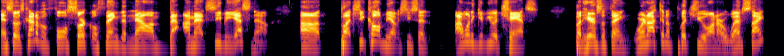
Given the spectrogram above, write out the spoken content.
And so it's kind of a full circle thing that now I'm ba- I'm at CBS now. Uh, but she called me up and she said, I want to give you a chance. But here's the thing we're not going to put you on our website.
